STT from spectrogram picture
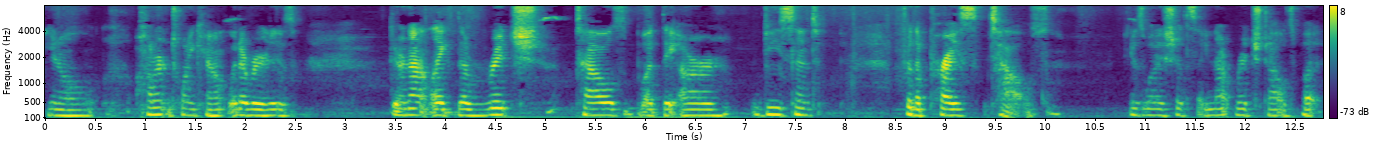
you know, 120 count, whatever it is. They're not like the rich towels, but they are decent for the price towels is what I should say. Not rich towels, but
